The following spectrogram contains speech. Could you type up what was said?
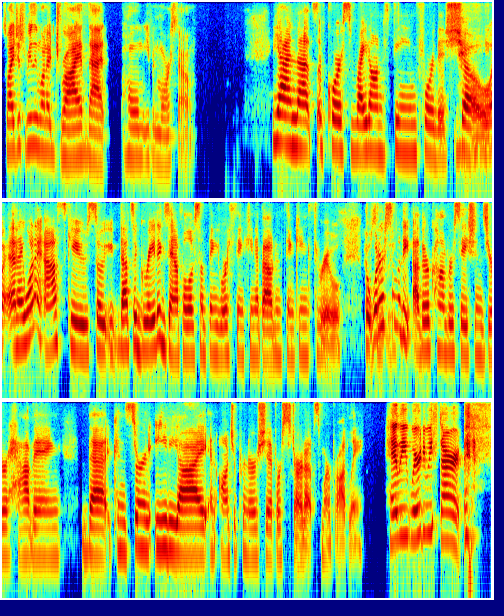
So I just really want to drive that home even more so. Yeah, and that's of course right on theme for this show. and I want to ask you so that's a great example of something you're thinking about and thinking through. But Absolutely. what are some of the other conversations you're having that concern EDI and entrepreneurship or startups more broadly? Hayley, where do we start?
